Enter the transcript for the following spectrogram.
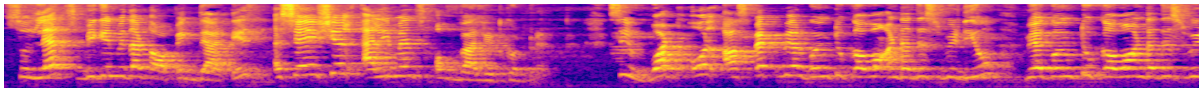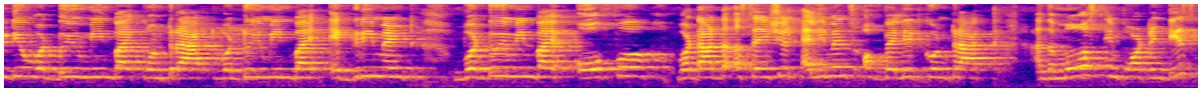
so let's begin with the topic that is essential elements of valid contract See what all aspect we are going to cover under this video. We are going to cover under this video what do you mean by contract, what do you mean by agreement, what do you mean by offer, what are the essential elements of valid contract and the most important is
